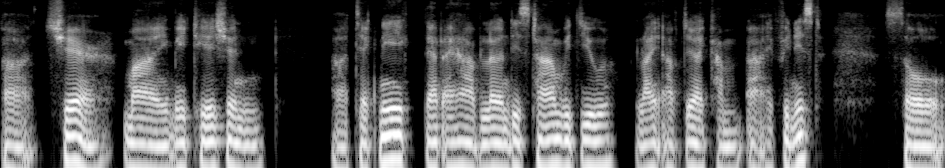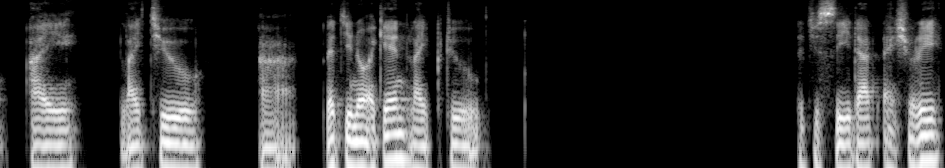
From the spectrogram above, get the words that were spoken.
uh, share my meditation uh, technique that I have learned this time with you right after I come uh, I finished. So I like to uh, let you know again, like to let you see that actually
